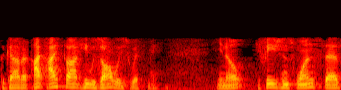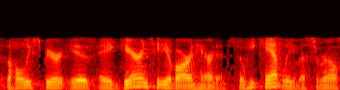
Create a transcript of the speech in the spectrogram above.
The God of, I, I thought he was always with me. You know, Ephesians 1 says the Holy Spirit is a guarantee of our inheritance. So he can't leave us or else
